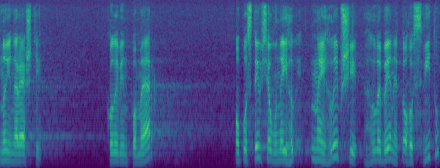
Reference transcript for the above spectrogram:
Ну і нарешті, коли він помер, опустився в найгли- найглибші глибини того світу,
